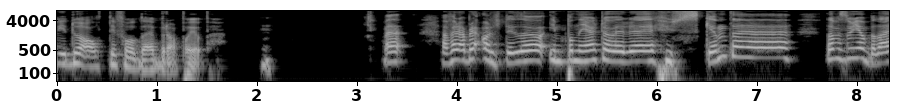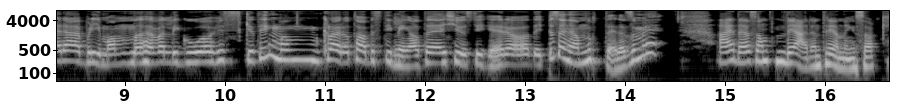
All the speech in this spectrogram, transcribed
vil du alltid få det bra på jobb. Men ja, for jeg blir alltid så imponert over eh, husken til dem som jobber der. Her blir man eh, veldig god å huske ting. Man klarer å ta bestillinger til 20 stykker, og det er ikke bestandig de noterer så mye. Nei, det er sant, men det er en treningssak.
